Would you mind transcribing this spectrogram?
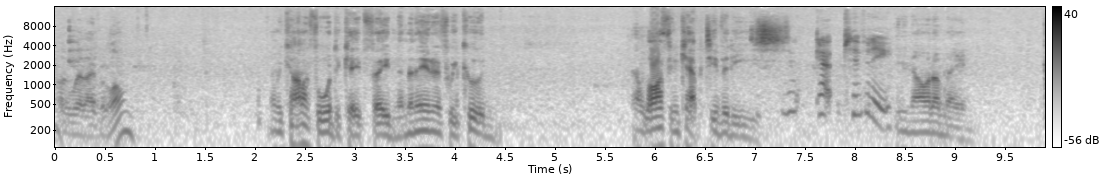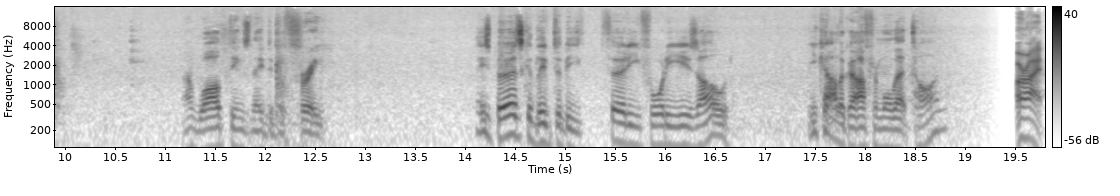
Well, where they belong. And we can't afford to keep feeding them, and even if we could, our life in captivity is, captivity. you know what I mean. Our wild things need to be free. These birds could live to be 30, 40 years old. You can't look after them all that time. All right,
